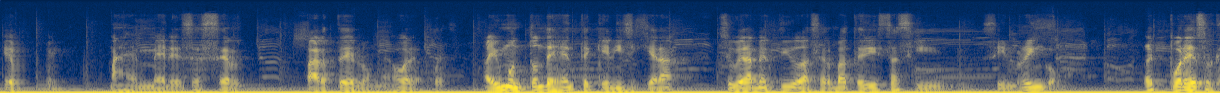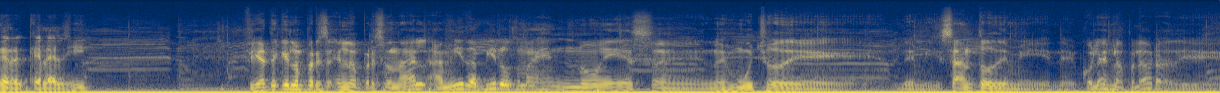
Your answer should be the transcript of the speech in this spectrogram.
que, maje, merece ser parte de los mejores, pues. Hay un montón de gente que ni siquiera se hubiera metido a ser baterista sin, sin Ringo. Es por eso que, que la elegí. Fíjate que en lo, en lo personal, a mí The Beatles maje, no es, eh, no es mucho de, de mi santo, de mi. de- ¿Cuál es la palabra? De, de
